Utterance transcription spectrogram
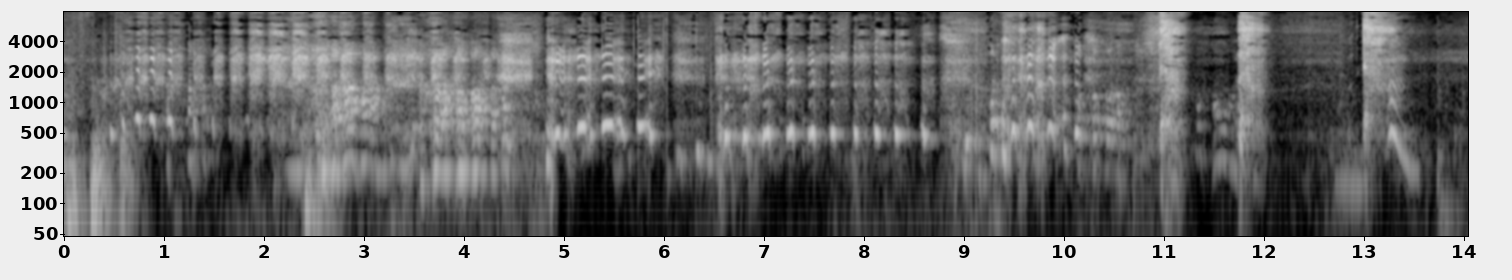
ハハハハハ!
